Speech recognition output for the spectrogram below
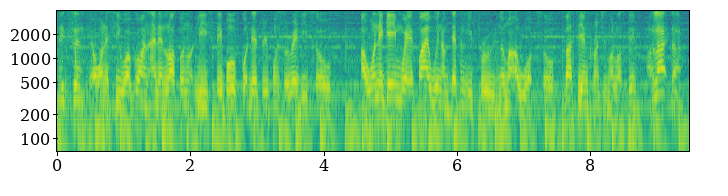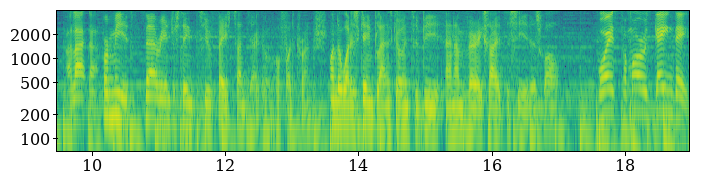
Makes sense. I want to see what go on. And then last but not least, they both got their three points already, so I want a game where if I win, I'm definitely through, no matter what. So Bastian Crunch is my last game. I like that. I like that. For me, it's very interesting to face Santiago of Hot Crunch. Wonder what his game plan is going to be, and I'm very excited to see it as well. Boys, tomorrow's game day.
